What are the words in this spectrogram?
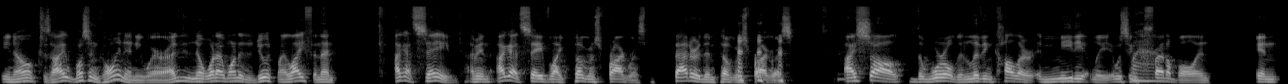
you know, because I wasn't going anywhere. I didn't know what I wanted to do with my life. And then I got saved. I mean, I got saved like Pilgrim's Progress, better than Pilgrim's Progress. I saw the world in living color immediately. It was wow. incredible. And and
